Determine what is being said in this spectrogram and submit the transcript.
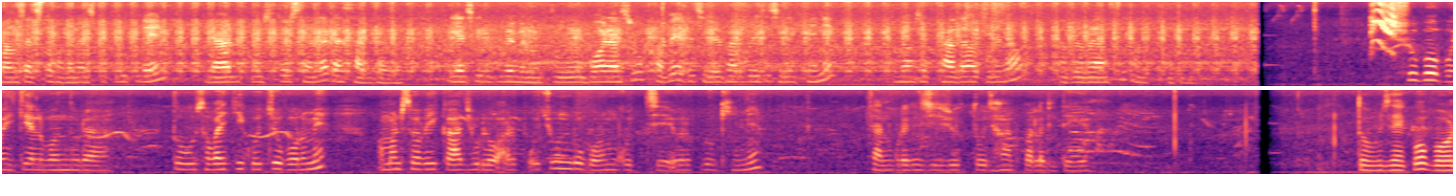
মাংস আজকে হবে না। আজকে পুরো প্লেন ডাল, পোস্ত স্যালাড আর শাক ভাজা। এই আজকে দুপুরের তো বর আসুক, খাবে, এটা ছেলের ভাত করেছি ছেলে খেয়ে নিক। তোমরা সব খাওয়া দাওয়া করে নাও, তারপরে আমরা আসছি হবে। শুভ বৈকেল বন্ধুরা। তো সবাই কি করছ গরমে? আমার সব এই কাজ হলো আর প্রচণ্ড গরম করছে, এবার পুরো ঘেমে চান করে গেছি তো ঝাঁট পালা দিতে গিয়ে। তো দেখো, বর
